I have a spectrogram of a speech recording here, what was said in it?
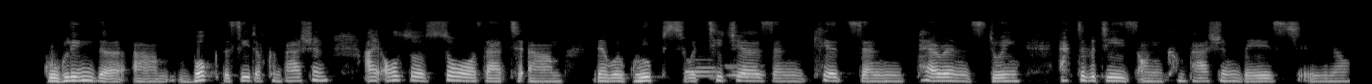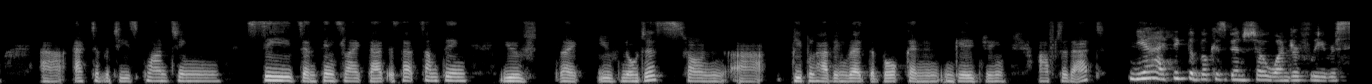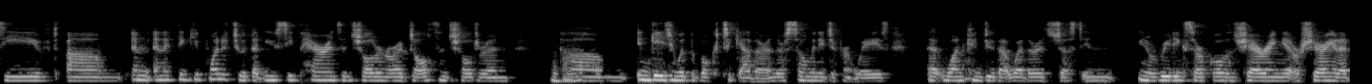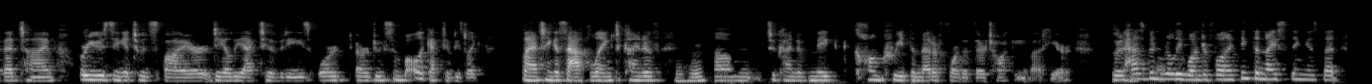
Googling the um, book, The Seed of Compassion, I also saw that um, there were groups with teachers and kids and parents doing activities on compassion based, you know, uh, activities, planting seeds and things like that. Is that something you've like you've noticed from uh, people having read the book and engaging after that? Yeah, I think the book has been so wonderfully received. Um, and, and I think you pointed to it that you see parents and children or adults and children mm-hmm. um, engaging with the book together. And there's so many different ways that one can do that, whether it's just in, you know, reading circles and sharing it or sharing it at bedtime or using it to inspire daily activities or, or doing symbolic activities like planting a sapling to kind of, mm-hmm. um, to kind of make concrete the metaphor that they're talking about here. So it has been really wonderful. And I think the nice thing is that,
